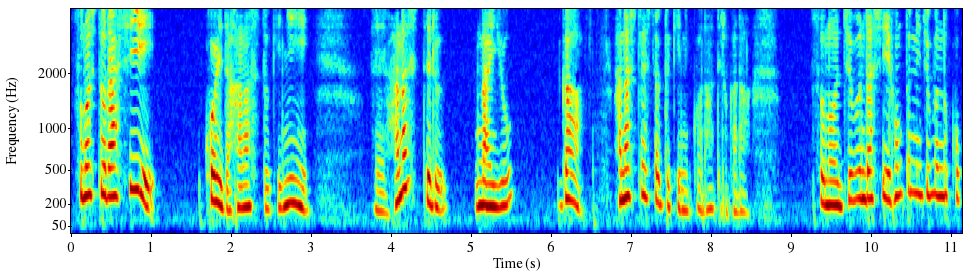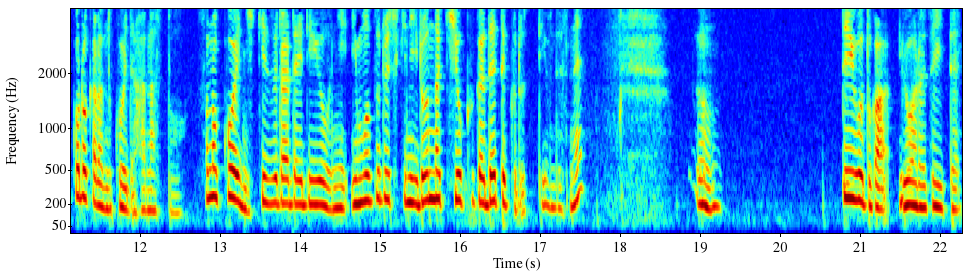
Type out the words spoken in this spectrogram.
その人らしい声で話す時に、えー、話してる内容が話し出した時にこう何て言うのかなその自分らしい本当に自分の心からの声で話すとその声に引きずられるように芋づる式にいろんな記憶が出てくるっていうんですね。うん、っていうことが言われていて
